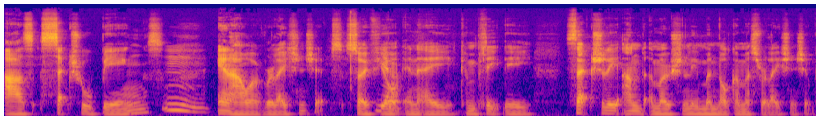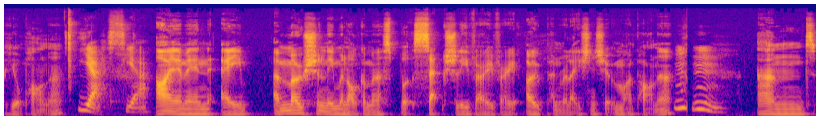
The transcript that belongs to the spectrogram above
as sexual beings mm. in our relationships. So if you're Yeah. in a completely sexually and emotionally monogamous relationship with your partner, yes, yeah. I am in a emotionally monogamous but sexually very very open relationship with my partner. Mm-hmm. And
